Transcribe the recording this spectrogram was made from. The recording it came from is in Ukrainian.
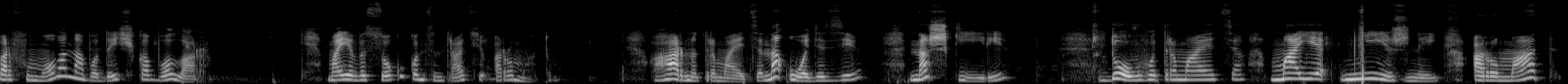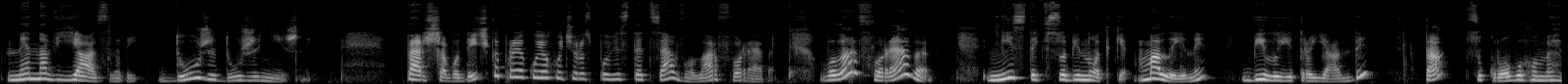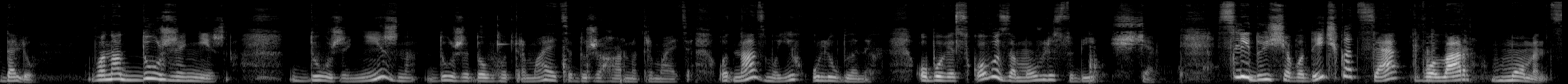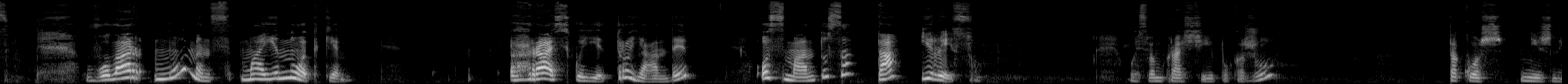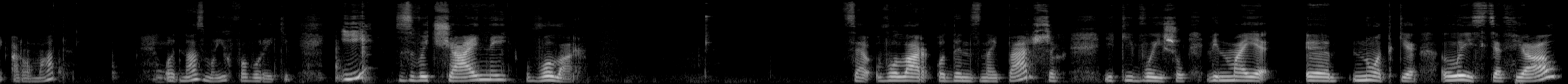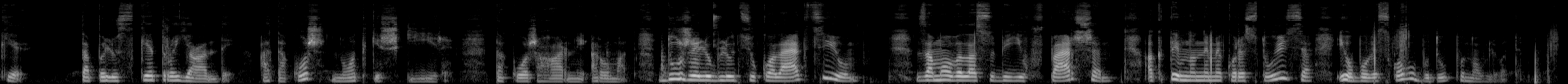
парфумована водичка Волар. Має високу концентрацію аромату. Гарно тримається на одязі, на шкірі, довго тримається, має ніжний аромат, ненав'язливий, дуже-дуже ніжний. Перша водичка, про яку я хочу розповісти, це Волар Фореве. Волар Фореве містить в собі нотки малини, білої троянди та цукрового мигдалю. Вона дуже ніжна, дуже ніжна, дуже довго тримається, дуже гарно тримається. Одна з моїх улюблених. Обов'язково замовлю собі ще. Слідуюча водичка це Volar Moments. Volar Moments має нотки граської троянди, османтуса та ірису. Ось вам краще її покажу. Також ніжний аромат. Одна з моїх фаворитів. І звичайний волар. Це волар один з найперших, який вийшов. Він має е, нотки листя фіалки та пелюски троянди, а також нотки шкіри. Також гарний аромат. Дуже люблю цю колекцію. Замовила собі їх вперше, активно ними користуюся і обов'язково буду поновлювати.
